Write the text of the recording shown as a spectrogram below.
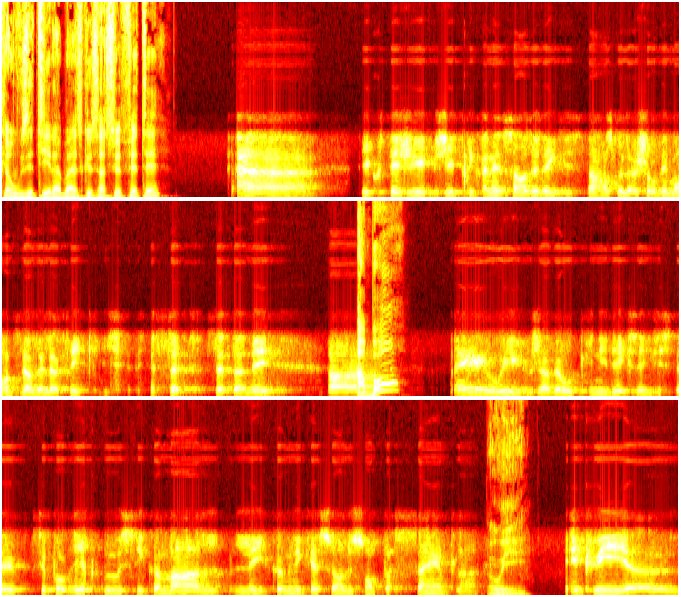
quand vous étiez là-bas, est-ce que ça se fêtait? Ah, écoutez, j'ai pris connaissance de l'existence de la Journée mondiale de l'Afrique cette année. Ah, Ah bon? Eh oui, j'avais aucune idée que ça existait. C'est pour dire aussi comment les communications ne sont pas simples. hein. Oui. Et puis, euh,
